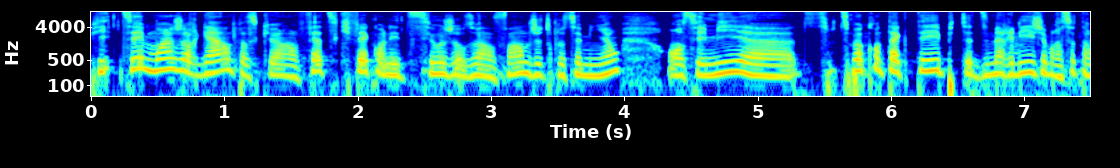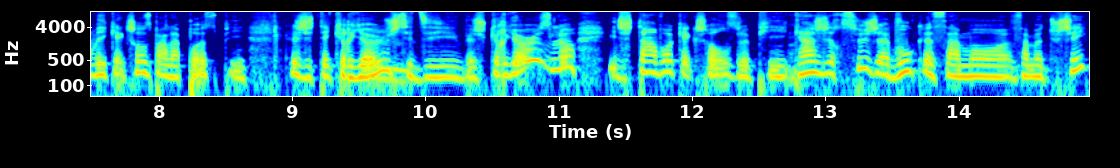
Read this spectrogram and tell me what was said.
Puis, tu sais, moi, je regarde parce qu'en fait, ce qui fait qu'on est ici aujourd'hui ensemble, j'ai trouvé ça mignon. On s'est mis. euh, tu tu m'as contacté, puis tu as dit, Marie-Lise, j'aimerais ça t'envoyer quelque chose par la poste. Puis là, j'étais curieuse. Je Mm. t'ai dit, Ben, je suis curieuse, là. Et je t'envoie quelque chose. Là. Puis quand j'ai reçu, j'avoue que ça m'a ça m'a touchée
